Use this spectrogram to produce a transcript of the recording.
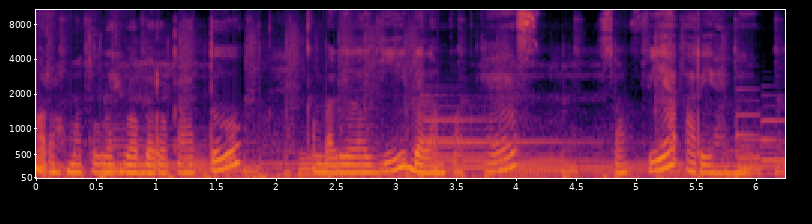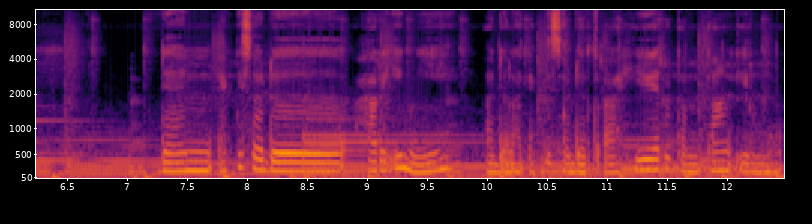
warahmatullahi wabarakatuh. Kembali lagi dalam podcast Sofia Aryani. Dan episode hari ini adalah episode terakhir tentang ilmu.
